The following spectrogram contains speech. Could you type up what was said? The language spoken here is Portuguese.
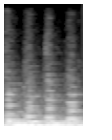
Música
